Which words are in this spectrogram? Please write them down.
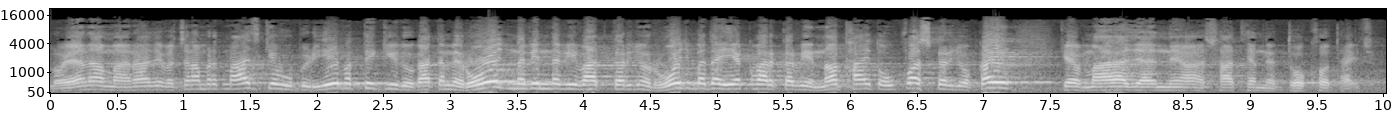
લોયાના મહારાજે વચનામૃતમાં આજ કેવું પડ્યું? એ વખતે કીધું કે આ તમે રોજ નવી નવી વાત કરજો, રોજ બધા એકવાર કરવી. ન થાય તો ઉપવાસ કરજો. કઈ? કે મહારાજાને સાથે અમને ધોખો થાય છે.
